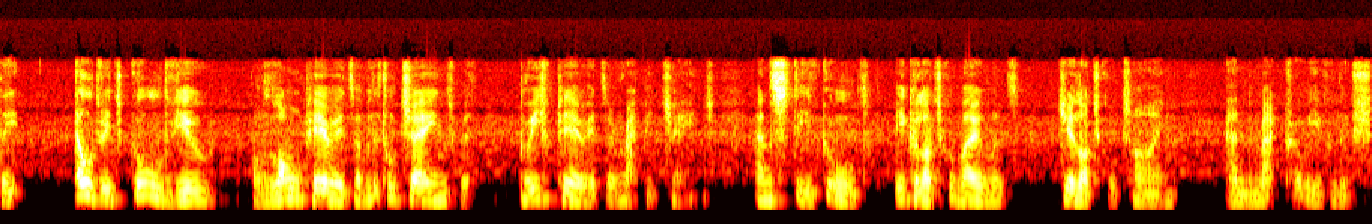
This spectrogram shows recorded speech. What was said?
The Eldredge Gould view of long periods of little change with brief periods of rapid change and Steve Gould's ecological moments, geological time and macroevolution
